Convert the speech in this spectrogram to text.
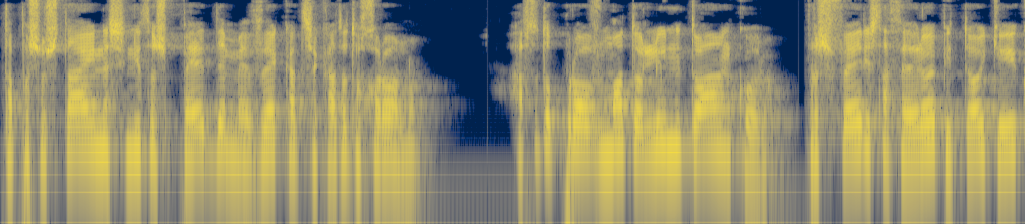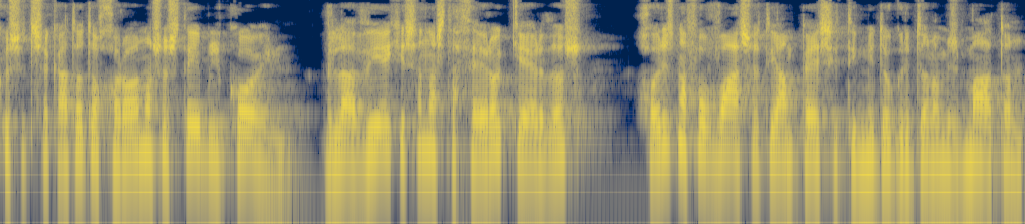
Τα ποσοστά είναι συνήθως 5 με 10% το χρόνο. Αυτό το πρόβλημα το λύνει το Anchor. Προσφέρει σταθερό επιτόκιο 20% το χρόνο σε stablecoin, δηλαδή έχεις ένα σταθερό κέρδος χωρίς να φοβάσαι ότι αν πέσει η τιμή των κρυπτονομισμάτων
